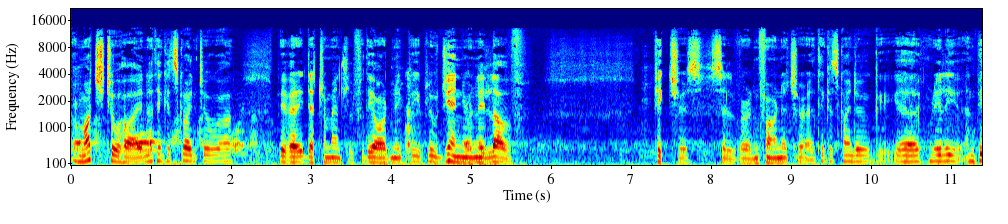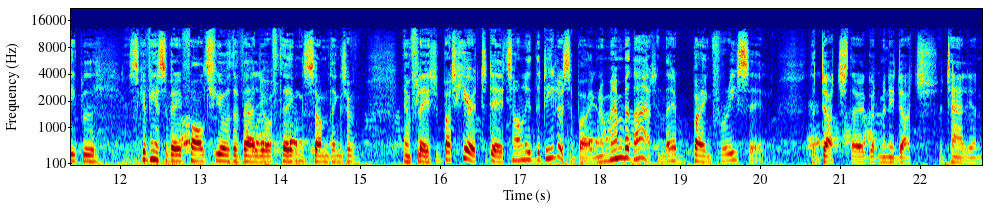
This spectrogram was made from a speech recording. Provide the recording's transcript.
are much too high, and I think it's going to uh, be very detrimental for the ordinary people who genuinely love pictures, silver, and furniture. I think it's going to uh, really, and people, it's giving us a very false view of the value of things. Some things are inflated, but here today it's only the dealers are buying. Remember that, and they're buying for resale. The Dutch, there are a good many Dutch, Italian,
